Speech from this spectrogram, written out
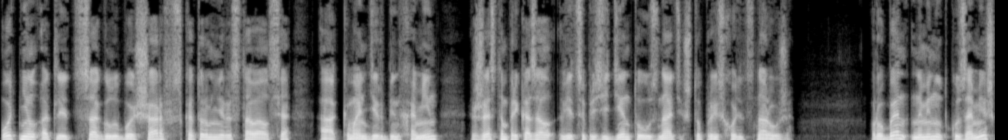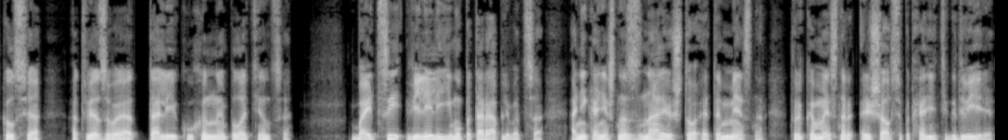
отнял от лица голубой шарф, с которым не расставался, а командир Бенхамин жестом приказал вице-президенту узнать, что происходит снаружи. Рубен на минутку замешкался, отвязывая от талии кухонное полотенце. Бойцы велели ему поторапливаться. Они, конечно, знали, что это Месснер, только Месснер решался подходить к двери.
